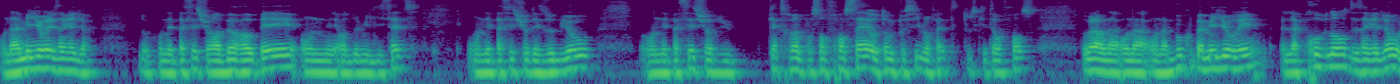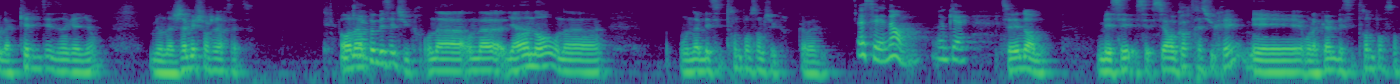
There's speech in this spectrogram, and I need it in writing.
on a amélioré les ingrédients. Donc on est passé sur un beurre AOP on est en 2017, on est passé sur des œufs bio, on est passé sur du 80% français autant que possible en fait, tout ce qui était en France. Donc voilà, on a, on a, on a beaucoup amélioré la provenance des ingrédients ou la qualité des ingrédients, mais on n'a jamais changé la recette. Alors, On a un peu baissé le sucre. On a, on a, il y a un an, on a, on a baissé de 30% le sucre quand même. Ah, c'est énorme. Ok. C'est énorme. Mais c'est- encore très sucré, mais on l'a quand même baissé de 30%.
